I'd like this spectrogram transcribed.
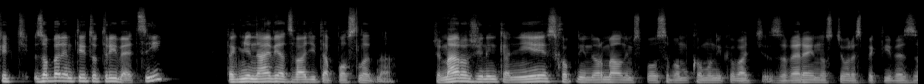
keď zoberiem tieto tri veci, tak mne najviac vadí tá posledná. Že Maro Žilinka nie je schopný normálnym spôsobom komunikovať s verejnosťou, respektíve s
